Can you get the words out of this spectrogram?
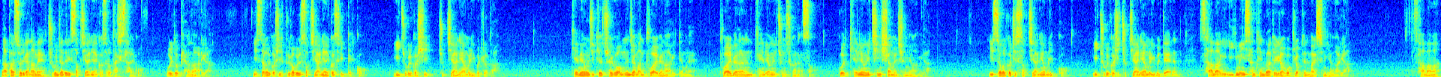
나팔 소리가 남에 죽은 자들이 썩지 아니할 것으로 다시 살고 우리도 변화하리라. 이 썩을 것이 불갑을 썩지 아니할 것을 입겠고 이 죽을 것이 죽지 아니함을 입으리로다. 계명을 지켜 죄가 없는 자만 부활 변화하기 때문에 부활 변화는 계명의 준수 가능성, 곧 계명의 진실함을 증명합니다. 이 썩을 것이 썩지 아니함을 입고 이 죽을 것이 죽지 아니함을 입을 때에는 사망이 이김의 삼킨 바 되리라고 기록된 말씀이 영하리라. 사망아,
